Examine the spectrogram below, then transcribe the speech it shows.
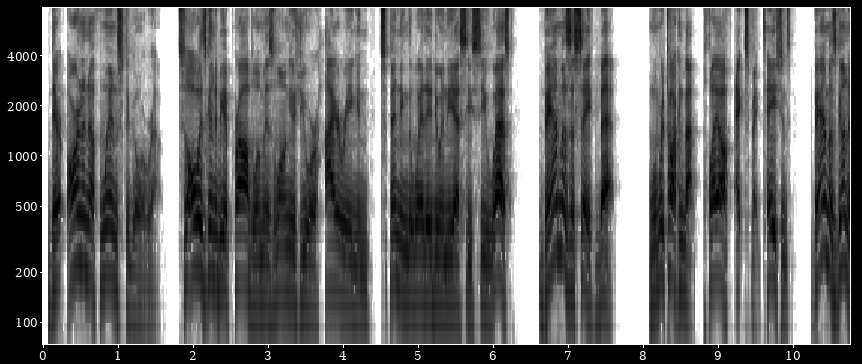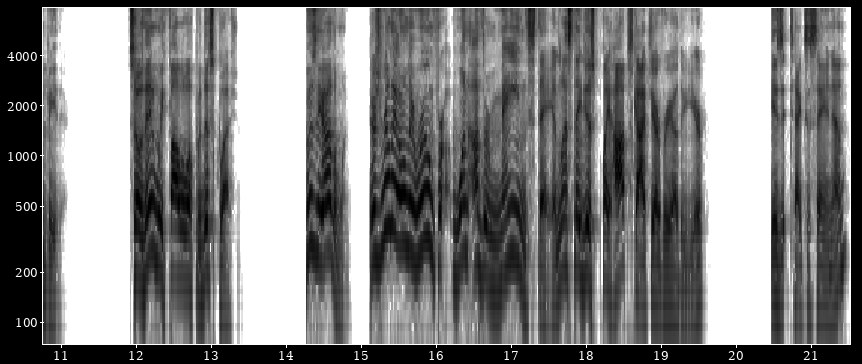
There aren't enough wins to go around. It's always going to be a problem as long as you are hiring and spending the way they do in the SEC West. Bama's a safe bet. When we're talking about playoff expectations, Bama's going to be there. So then we follow up with this question Who's the other one? There's really only room for one other mainstay, unless they just play hopscotch every other year. Is it Texas A&M,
